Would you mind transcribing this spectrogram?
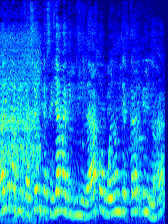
Hay una aplicación que se llama Dignidad, pues weón, descárguenla.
